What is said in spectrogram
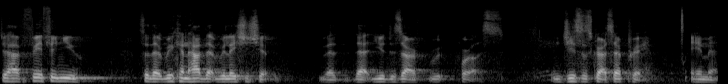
to have faith in you, so that we can have that relationship that, that you desire for us. In Jesus Christ, I pray. Amen.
